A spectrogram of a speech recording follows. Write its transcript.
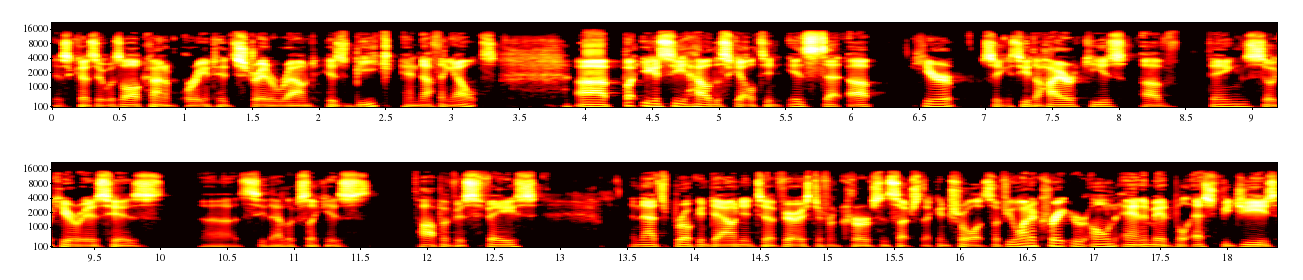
is because it was all kind of oriented straight around his beak and nothing else. Uh, but you can see how the skeleton is set up here. So you can see the hierarchies of things. So here is his, uh, see, that looks like his top of his face and that's broken down into various different curves and such that control it. So if you want to create your own animatable SVGs,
